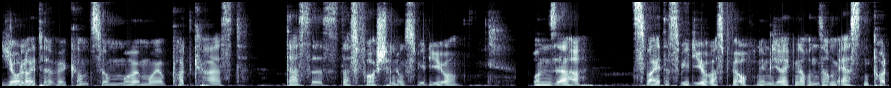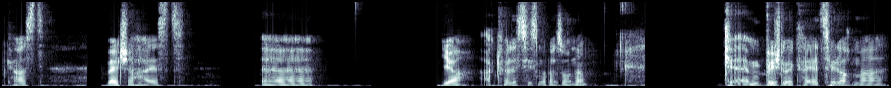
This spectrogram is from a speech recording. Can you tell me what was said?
Jo Leute, willkommen zum Moe Moe Podcast. Das ist das Vorstellungsvideo. Unser zweites Video, was wir aufnehmen direkt nach unserem ersten Podcast, welcher heißt äh, ja, aktuelle Season oder so, ne? K ähm, Visual Kai, erzähl doch mal,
